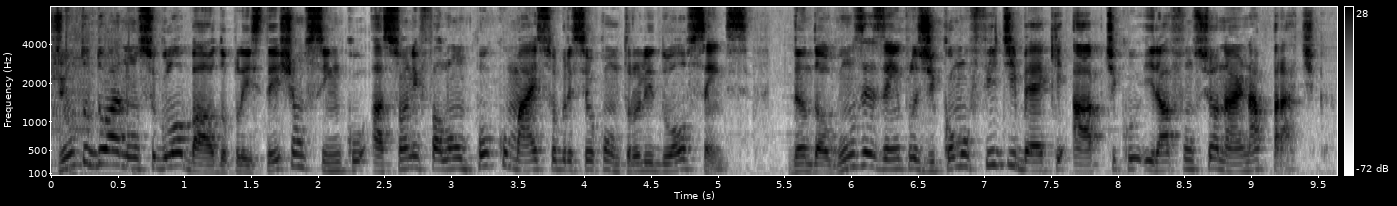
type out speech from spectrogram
Junto do anúncio global do PlayStation 5, a Sony falou um pouco mais sobre seu controle DualSense, dando alguns exemplos de como o feedback áptico irá funcionar na prática.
